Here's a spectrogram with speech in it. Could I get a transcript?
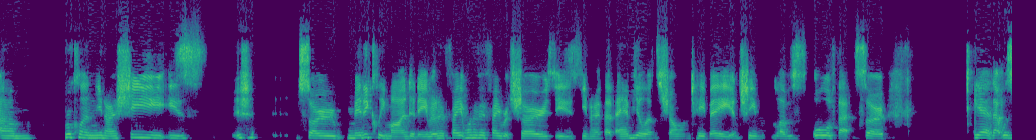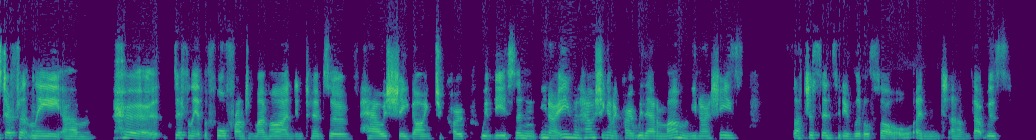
um, Brooklyn, you know, she is so medically minded. Even her fa- one of her favorite shows is you know that ambulance show on TV, and she loves all of that. So yeah, that was definitely um, her definitely at the forefront of my mind in terms of how is she going to cope with this? And you know even how is she going to cope without a mum? You know she's such a sensitive little soul and um, that was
